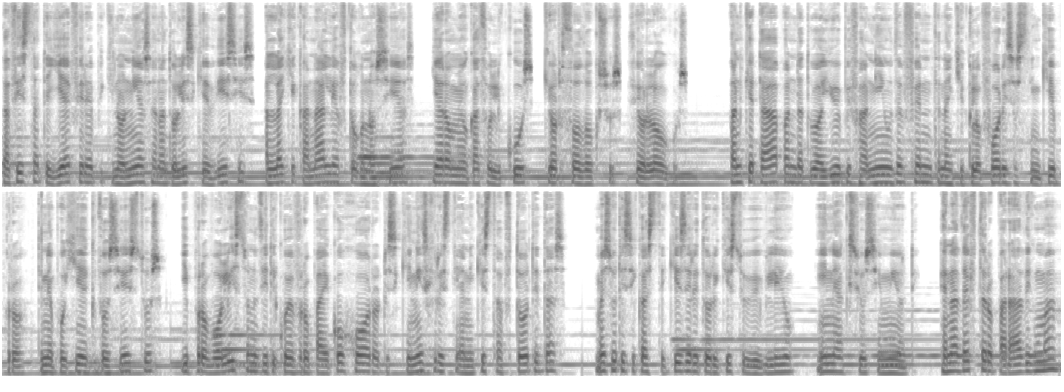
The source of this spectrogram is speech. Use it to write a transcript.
καθίσταται γέφυρα επικοινωνίας Ανατολής και Δύσης, αλλά και κανάλι αυτογνωσίας για ρωμαιοκαθολικούς και ορθόδοξους θεολόγους. Αν και τα άπαντα του Αγίου Επιφανίου δεν φαίνεται να κυκλοφόρησε στην Κύπρο την εποχή εκδοσής τους, η προβολή στον δυτικοευρωπαϊκό χώρο της κοινή χριστιανικής ταυτότητας μέσω της οικαστικής ρητορικής του βιβλίου είναι αξιοσημείωτη. Ένα δεύτερο παράδειγμα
